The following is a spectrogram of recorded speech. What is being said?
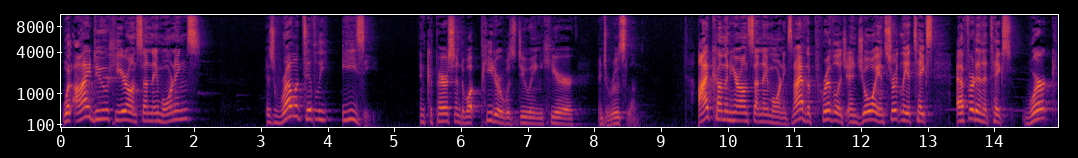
what I do here on Sunday mornings is relatively easy in comparison to what Peter was doing here in Jerusalem. I come in here on Sunday mornings and I have the privilege and joy, and certainly it takes effort and it takes work,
